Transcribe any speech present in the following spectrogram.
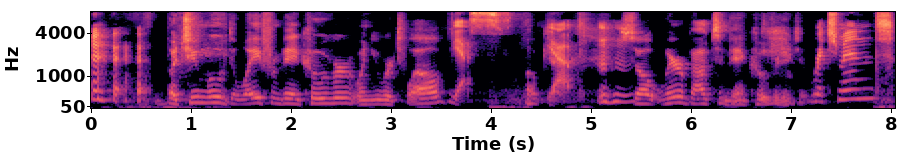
But you moved away from Vancouver when you were 12? yes. Okay. Yeah. Mhm. So whereabouts in Vancouver did you live? Richmond.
